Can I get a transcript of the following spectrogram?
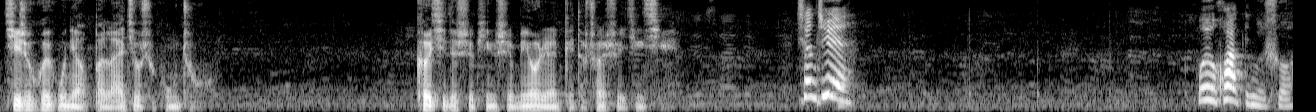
其实灰姑娘本来就是公主，可惜的是平时没有人给她穿水晶鞋。湘俊，我有话跟你说。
